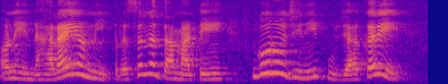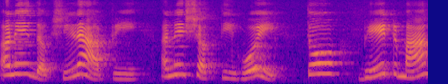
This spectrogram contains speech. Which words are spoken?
અને નારાયણની પ્રસન્નતા માટે ગુરુજીની પૂજા કરી અને દક્ષિણા આપવી અને શક્તિ હોય તો ભેટમાં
